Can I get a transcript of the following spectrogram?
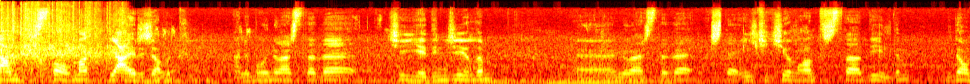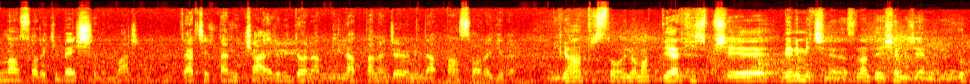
Anarşist olmak bir ayrıcalık. Hani bu üniversitede ki 7. yılım. Ee, üniversitede işte ilk iki yıl Hunters'ta değildim. Bir de ondan sonraki 5 yılım var. Gerçekten iki ayrı bir dönem. Milattan önce ve milattan sonra gibi. Bilgi Hunters'ta oynamak diğer hiçbir şeye benim için en azından değişemeyeceğim bir duygu.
